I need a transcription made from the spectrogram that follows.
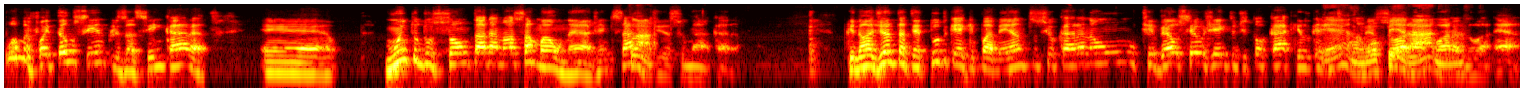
pô, mas foi tão simples assim, cara. É, muito do som tá na nossa mão, né? A gente sabe claro. disso, né, cara? Porque não adianta ter tudo que é equipamento se o cara não tiver o seu jeito de tocar aquilo que a gente é, não operar, agora. Né? É.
